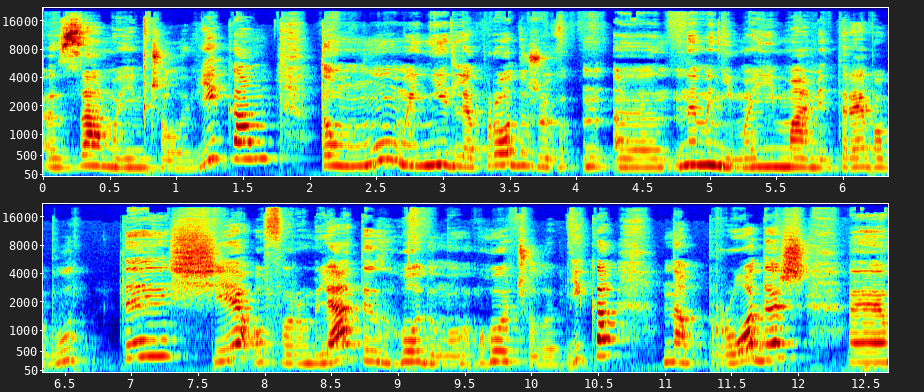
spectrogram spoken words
за моїм чоловіком, тому мені для продажу е, не мені, моїй мамі треба бути ще оформляти згоду мого чоловіка на продаж е,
